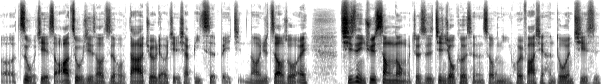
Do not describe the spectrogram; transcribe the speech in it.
呃自我介绍啊，自我介绍之后，大家就了解一下彼此的背景，然后你就知道说，哎，其实你去上那种就是进修课程的时候，你会发现很多人其实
